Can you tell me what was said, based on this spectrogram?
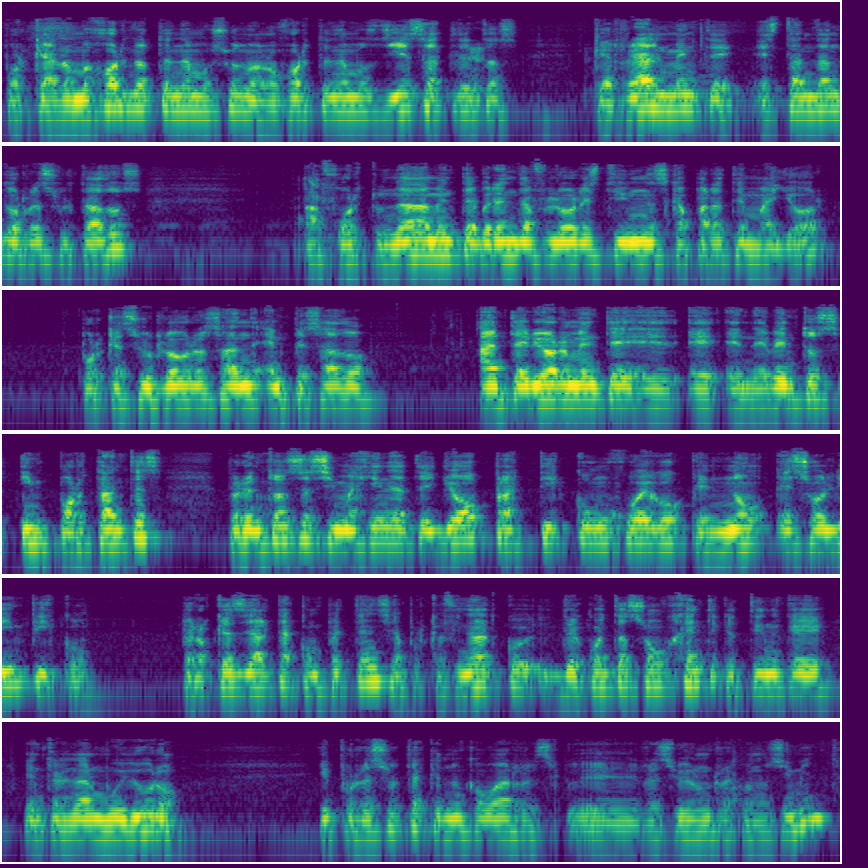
porque a lo mejor no tenemos uno, a lo mejor tenemos 10 atletas que realmente están dando resultados. Afortunadamente Brenda Flores tiene un escaparate mayor, porque sus logros han empezado anteriormente eh, eh, en eventos importantes, pero entonces imagínate, yo practico un juego que no es olímpico, pero que es de alta competencia, porque al final de cuentas son gente que tiene que entrenar muy duro. Y pues resulta que nunca voy a eh, recibir un reconocimiento.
